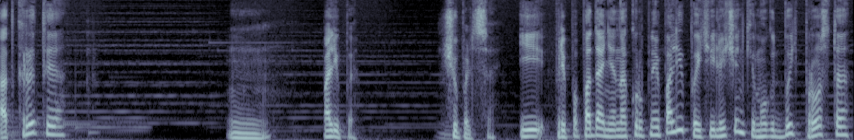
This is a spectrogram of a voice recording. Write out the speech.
открыты м, полипы, щупальца. И при попадании на крупные полипы эти личинки могут быть просто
